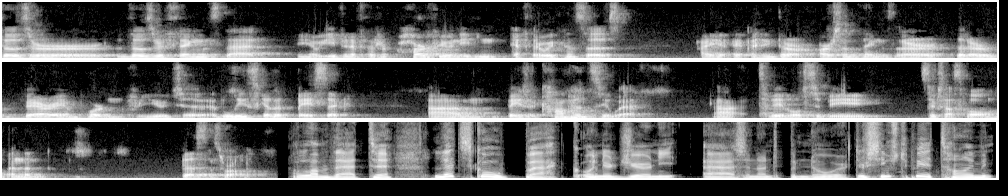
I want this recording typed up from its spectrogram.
those are those are things that you know, even if they're hard for you, and even if they're weaknesses, I, I think there are some things that are that are very important for you to at least get a basic um, basic competency with uh, to be able to be successful in the business world. I love that. Uh, let's go back on your journey as an entrepreneur. There seems to be a time in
